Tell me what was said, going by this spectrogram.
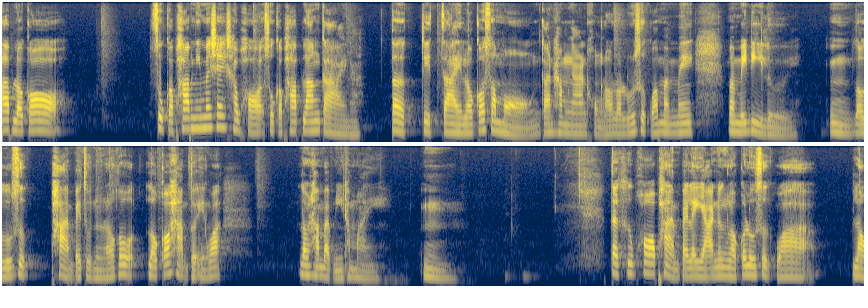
าพแล้วก็สุขภาพนี่ไม่ใช่เฉพาะสุขภาพร่างกายนะแต่จิตใจแล้วก็สมองการทำงานของเรา เรารู้สึกว่ามันไม่มันไม่ดีเลย อืม เรารู้สึก ผ่านไปจุดหนึ่งแล้วก็เราก็ถามตัวเองว่า เราทำแบบนี้ทำไม อืม แต่คือพอผ่านไประยะหนึ่งเราก็รู้สึกว่าเรา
